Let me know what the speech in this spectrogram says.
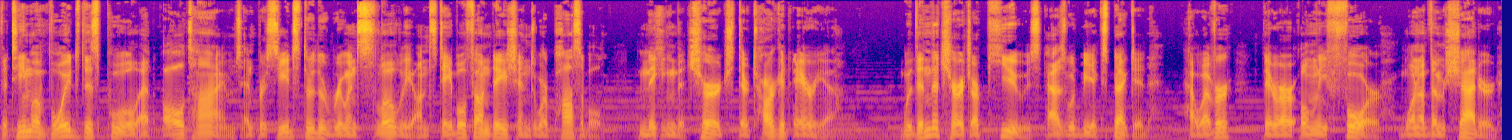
The team avoids this pool at all times and proceeds through the ruins slowly on stable foundations where possible, making the church their target area. Within the church are pews, as would be expected. However, there are only four, one of them shattered,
